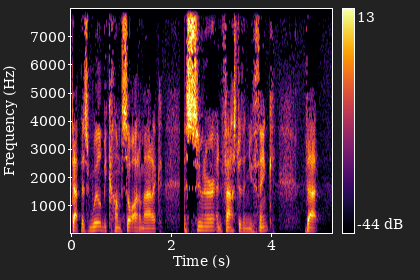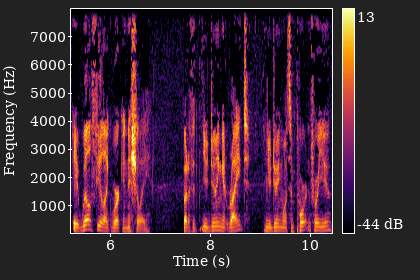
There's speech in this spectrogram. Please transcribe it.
that this will become so automatic sooner and faster than you think that it will feel like work initially, but if it, you're doing it right and you're doing what's important for you,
